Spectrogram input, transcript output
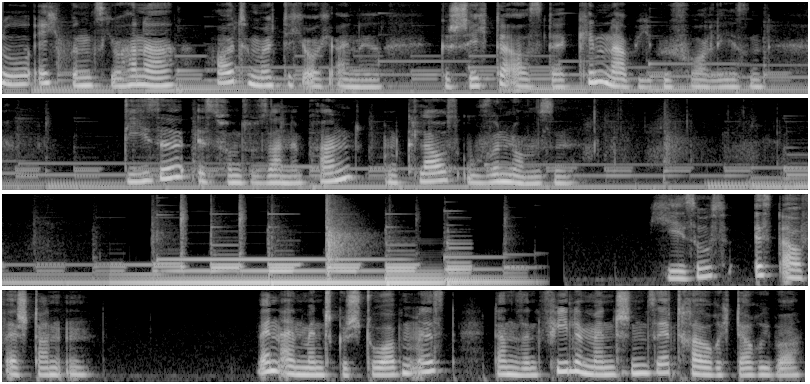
Hallo, ich bin's Johanna. Heute möchte ich euch eine Geschichte aus der Kinderbibel vorlesen. Diese ist von Susanne Brandt und Klaus-Uwe Nomsen. Jesus ist auferstanden. Wenn ein Mensch gestorben ist, dann sind viele Menschen sehr traurig darüber.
